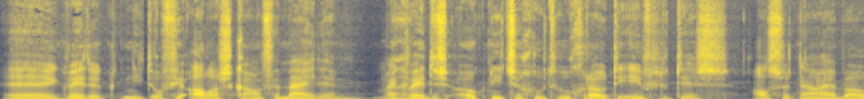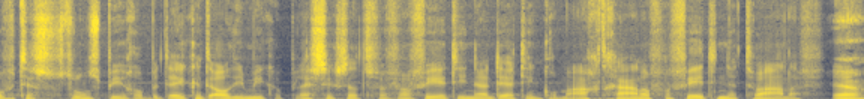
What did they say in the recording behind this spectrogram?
Eh, ik weet ook niet of je alles kan vermijden. Maar ik weet dus ook niet zo goed hoe groot die invloed is. Als we het nou hebben over testosteronspiegel, betekent al die microplastics dat we van 14 naar 13,8 gaan of van 14 naar 12? ja.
